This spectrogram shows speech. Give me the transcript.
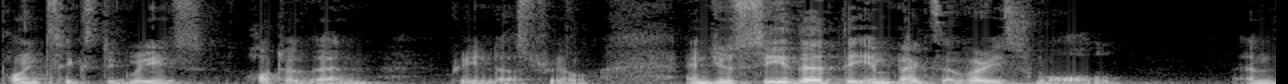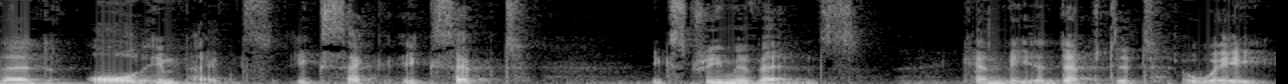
0.6 degrees hotter than pre-industrial. And you see that the impacts are very small and that all impacts, except extreme events, can be adapted away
